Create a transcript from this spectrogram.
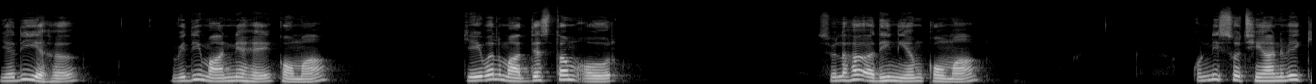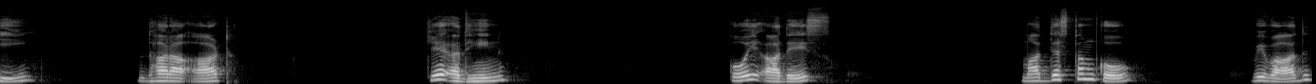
यदि यह विधि मान्य है, कौमा, केवल माध्यस्थम और सुलह अधिनियम, कौमा, उन्नीस सौ छियानवे की धारा आठ के अधीन कोई आदेश माध्यस्थम को विवाद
